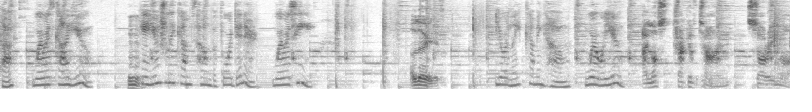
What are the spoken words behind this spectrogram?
Uh, where is Caillou? Hmm. He usually comes home before dinner. Where is he? Oh, there he is. You're late coming home. Where were you? I lost track of time. Sorry, Mom.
